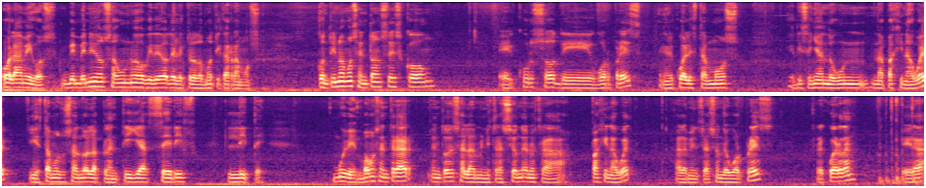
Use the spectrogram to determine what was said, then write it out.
Hola amigos, bienvenidos a un nuevo video de Electrodomótica Ramos. Continuamos entonces con el curso de WordPress en el cual estamos eh, diseñando una página web y estamos usando la plantilla Serif Lite. Muy bien, vamos a entrar entonces a la administración de nuestra página web, a la administración de WordPress. Recuerdan, era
